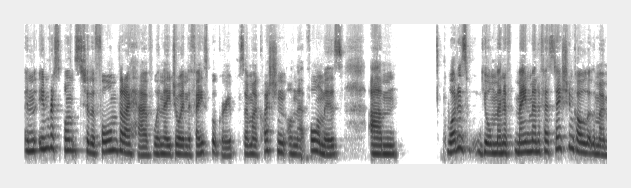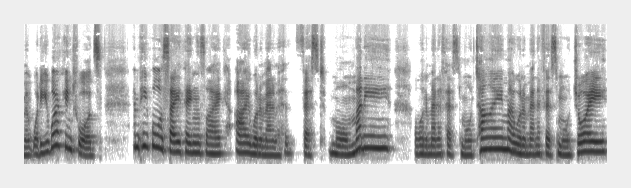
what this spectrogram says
in, in, response to the form that I have when they join the Facebook group. So my question on that form is. Um, what is your manif- main manifestation goal at the moment? What are you working towards? And people will say things like, I want to manifest more money. I want to manifest more time. I want to manifest more joy.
